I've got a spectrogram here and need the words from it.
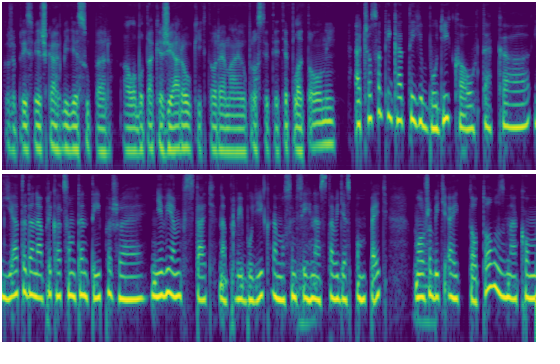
akože pri sviečkách byť je super. Alebo také žiarovky, ktoré majú proste tie teplé tóny. A čo sa týka tých budíkov, tak e, ja teda napríklad som ten typ, že neviem vstať na prvý budík a musím si ich mhm. nastaviť aspoň 5. Môže no. byť aj toto znakom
